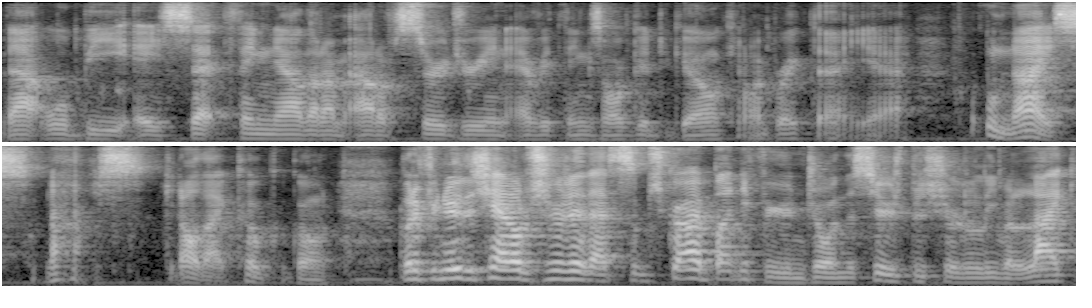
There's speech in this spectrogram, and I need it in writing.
that will be a set thing now that I'm out of surgery and everything's all good to go. Can I break that? Yeah. Oh, nice. Nice. Get all that cocoa going. But if you're new to the channel, be sure to hit that subscribe button. If you're enjoying the series, be sure to leave a like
